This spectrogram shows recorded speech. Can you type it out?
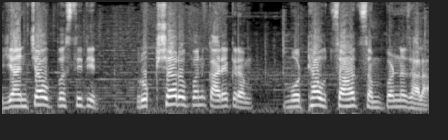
यांच्या उपस्थितीत वृक्षारोपण कार्यक्रम मोठ्या उत्साहात संपन्न झाला.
